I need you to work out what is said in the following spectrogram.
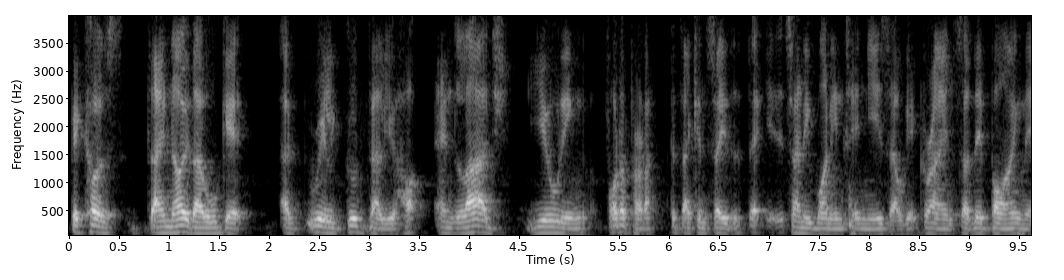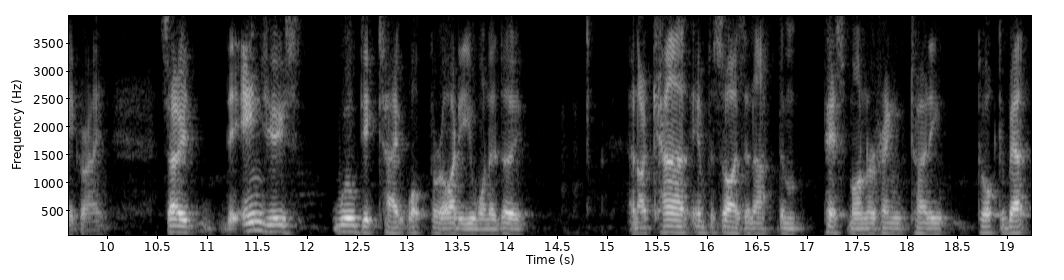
because they know they will get a really good value hot and large yielding fodder product, but they can see that it's only one in 10 years they'll get grain, so they're buying their grain. So the end use will dictate what variety you want to do. And I can't emphasize enough the pest monitoring Tony talked about.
